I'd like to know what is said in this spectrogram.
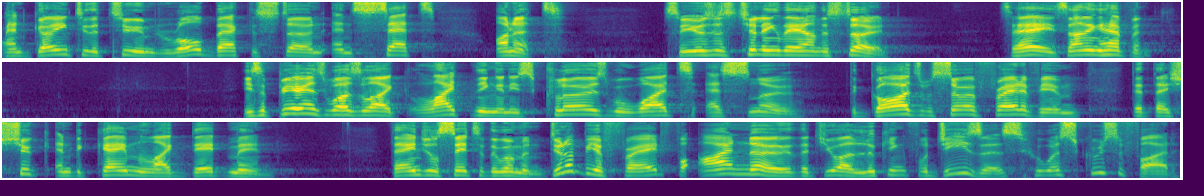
and going to the tomb, rolled back the stone and sat on it. So he was just chilling there on the stone. Say, hey, something happened. His appearance was like lightning, and his clothes were white as snow. The guards were so afraid of him that they shook and became like dead men. The angel said to the woman, Do not be afraid, for I know that you are looking for Jesus who was crucified.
